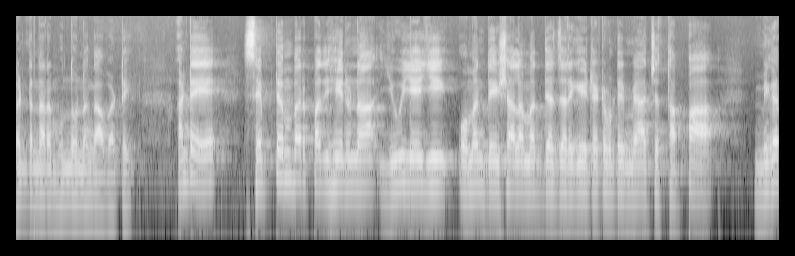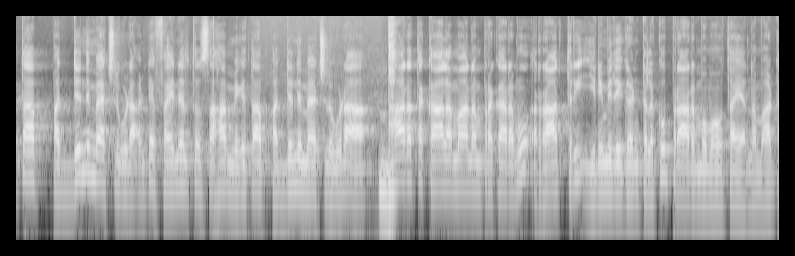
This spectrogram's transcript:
గంటన్నర ముందు ఉన్నాం కాబట్టి. అంటే సెప్టెంబర్ పదిహేనున యుఏఈ ఒమన్ దేశాల మధ్య జరిగేటటువంటి మ్యాచ్ తప్ప మిగతా పద్దెనిమిది మ్యాచ్లు కూడా అంటే ఫైనల్తో సహా మిగతా పద్దెనిమిది మ్యాచ్లు కూడా భారత కాలమానం ప్రకారము రాత్రి ఎనిమిది గంటలకు ప్రారంభమవుతాయి అన్నమాట.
